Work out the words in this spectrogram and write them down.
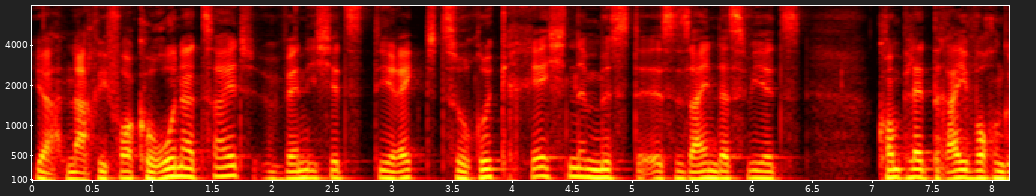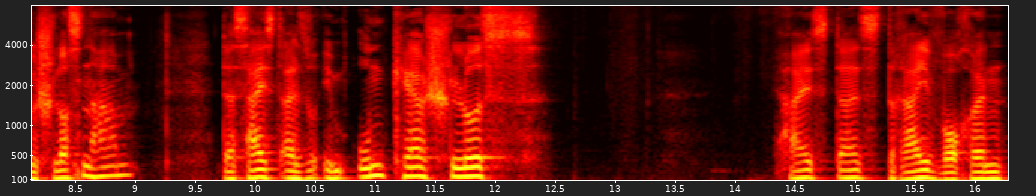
ja nach wie vor Corona-Zeit. Wenn ich jetzt direkt zurückrechne, müsste es sein, dass wir jetzt komplett drei Wochen geschlossen haben. Das heißt also im Umkehrschluss heißt das drei Wochen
